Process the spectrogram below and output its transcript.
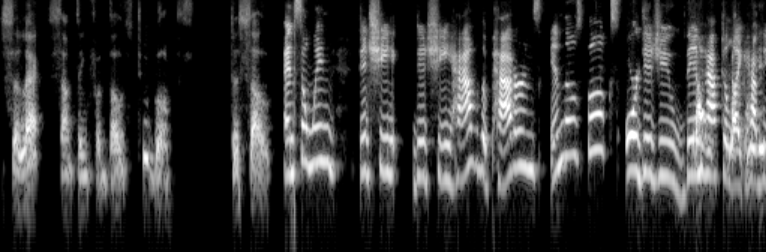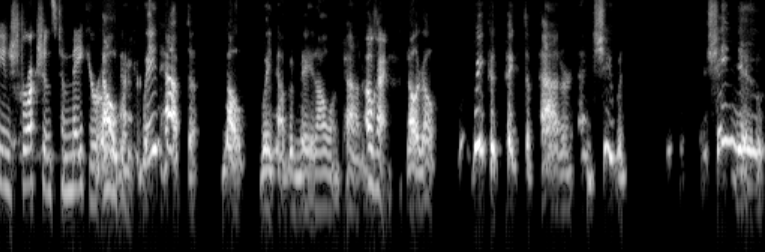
select something from those two books to sew. And so when did she did she have the patterns in those books, or did you then No, have to no, like have the instructions to make your No, own? we, pattern? we'd have to, no, we never made our own patterns. Okay. No, no, we could pick the pattern and she would, she knew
